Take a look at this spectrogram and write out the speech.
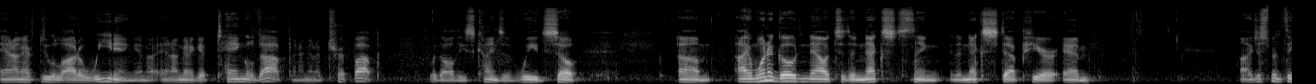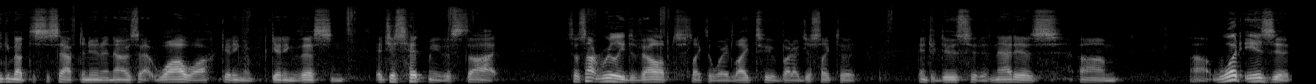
and I'm going to have to do a lot of weeding, and, and I'm going to get tangled up, and I'm going to trip up with all these kinds of weeds. So um, I want to go now to the next thing, the next step here, and I just been thinking about this this afternoon, and I was at Wawa getting a, getting this, and it just hit me this thought. So it's not really developed like the way I'd like to, but I'd just like to introduce it, and that is, um, uh, what is it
